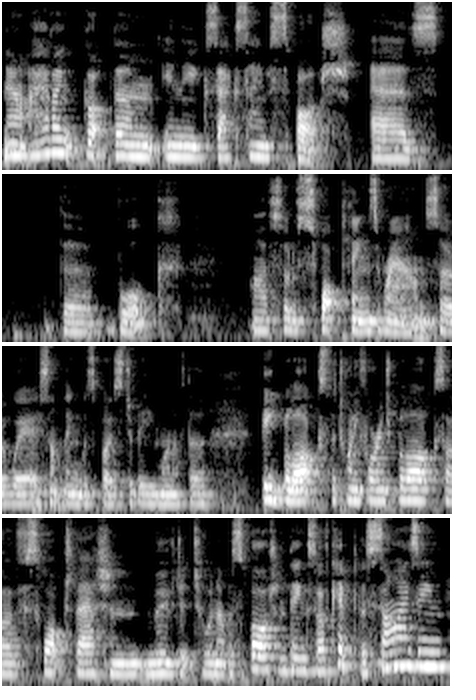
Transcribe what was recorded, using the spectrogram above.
Now I haven't got them in the exact same spot as the book. I've sort of swapped things around. So where something was supposed to be one of the big blocks, the 24 inch blocks, I've swapped that and moved it to another spot and things. So I've kept the sizing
